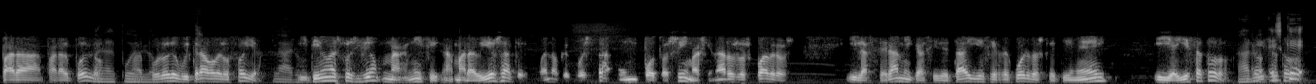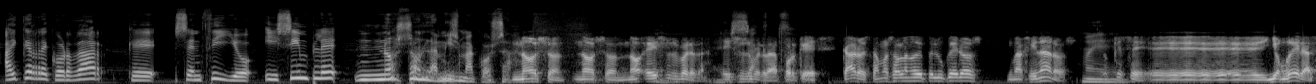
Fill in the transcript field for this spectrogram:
para, para el pueblo, Para el pueblo. al pueblo de Buitrago de Lozoya. Claro. Y tiene una exposición magnífica, maravillosa, que bueno, que cuesta un potosí. Imaginaros los cuadros y las cerámicas y detalles y recuerdos que tiene él, y ahí está todo. Claro, está es todo. que hay que recordar que sencillo y simple no son la misma cosa. No son, no son, no, eso es verdad, eso es verdad, porque claro, estamos hablando de peluqueros, imaginaros, yo qué sé, eh, Yongueras,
